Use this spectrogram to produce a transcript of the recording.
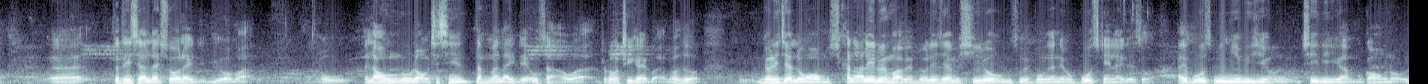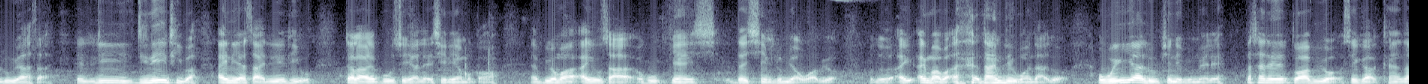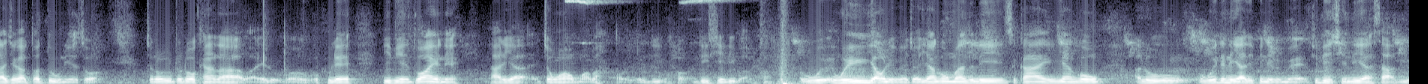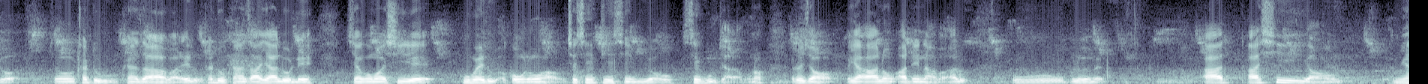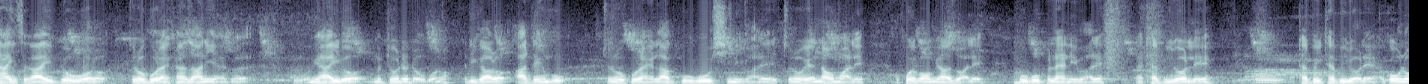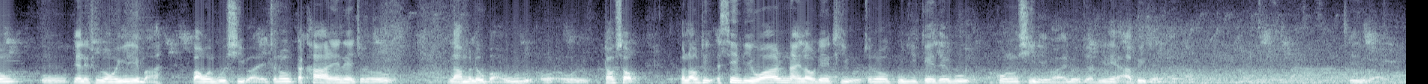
အဲတတိချာလက်လျှော့လိုက်ပြီးတော့မှဟိုအလောင်းလို့တော့ချက်ချင်းသတ်မှတ်လိုက်တဲ့ဥစ္စာကတော်တော်ထိခိုက်ပါတယ်ဘာလို့ဆိုတော့ မျော်လင့်ချက်လုံးဝမရှိခဏလေးတွင်းမှာပဲမျော်လင့်ချက်မရှိတော့ဘူးဆိုရင်ပုံစံတွေကို post တင်လိုက်တယ်ဆိုတော့အဲ့ post မြင်မြင်ပြီးချင်းဟိုအခြေအနေကမကောင်းတော့လူရစားဒီဒီနေ့အထိပါအဲ့နေ့ကစားဒီနေ့အထိကိုတက်လာတဲ့ post တွေကလည်းအခြေအနေကမကောင်းအဲပြီးတော့မှအဲ့ဥစ္စာဟိုပြန်အသက်ရှင်လွတ်မြောက်သွားပြီးတော့ဟိုအဲ့အဲ့မှာပါအတိုင်းမတူဝမ်းတာဆိုတော့အဝေးရလူဖြစ်နေပေမဲ့လည်းတစ်ထက်တည်းသွားပြီးတော့စိတ်ကခံစားချက်ကသွားတူနေရဆိုတော့ကျွန်တော်တို့တော်တော်ခံစားရပါတယ်လို့အခုလဲပြည်ပြင်သွားရင်လည်း ဒါတွေကကြုံအောင်ပါပါဟိုဒီဟုတ်ဒီရှင်းလေးပါပဲဟုတ်အဝေးအဝေးရောက်နေမယ်ကျွန်တော်ရန်ကုန်မန္တလေးစကိုင်းရန်ကုန်အဲ့လိုအဝေးတနေရာတွေဖြစ်နေပေမဲ့ဖြစ်ဖြစ်ချင်းတွေကစပြီးတော့ကျွန်တော်ထပ်တူခန်းစားရပါတယ်လို့ထပ်တူခန်းစားရလို့လဲရန်ကုန်မှာရှိတဲ့ကူမဲလူအကုန်လုံးအောင်ချက်ချင်းပြင်ဆင်ပြီးတော့စင့်ကူကြတာပေါ့နော်အဲ့တော့ကြောင့်အရာအားလုံးအားတင်တာပါလို့ဟိုဘယ်လိုလဲအားအားရှိအောင်အများကြီးစကားကြီးပြောဖို့တော့ကျွန်တော်ကိုယ်တိုင်ခန်းစားနေရတဲ့အတွက်ဟိုအများကြီးတော့မပြောတတ်တော့ဘူးပေါ့နော်အဓိကတော့အားတင်ဖို့ ကျွန်တော်ကိုယ်တိုင်လာကူဖို့ရှိနေပါတယ်ကျွန်တော်ရဲ့အနောက်မှာလည်းအဖွဲ့ပေါင်းများစွာလည်းကူဖို့ plan နေပါတယ်အဲထပ်ပြီးတော့လည်းဟိုထပ်ပြီးထပ်ပြီးတော့လည်းအကုန်လုံးဟိုပြန်လည်ထူထောင်ရေးတွေမှာပါဝင်ဖို့ရှိပါတယ်ကျွန်တော်တို့တစ်ခါတည်းနဲ့ကျွန်တော်တို့လာမလုပ်ပါဘူးလို့ဟိုဟိုတောက်လျှောက်ဘယ်လောက်ထိအဆင်ပြေသွားနိုင်လောက်တဲ့အထိကိုကျွန်တော်ကူညီကယ်ဆယ်ဖို့အကုန်လုံးရှိနေပါတယ်လို့ကျွန်တော်ဒီနေ့အားပေးချင်ပါတယ်ကျေးဇူးပါ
